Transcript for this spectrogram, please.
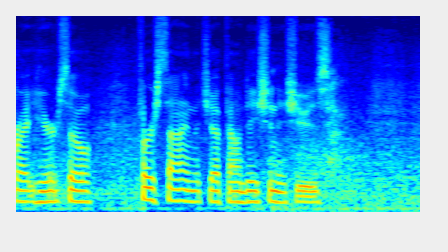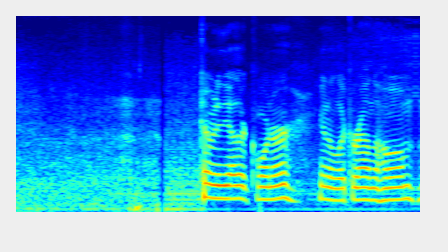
right here. So first sign that you have foundation issues. Coming to the other corner, gonna look around the home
